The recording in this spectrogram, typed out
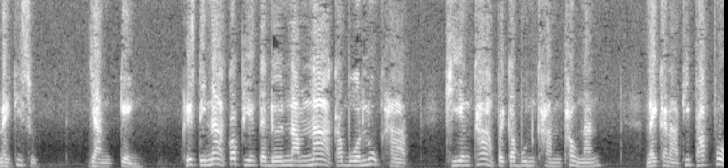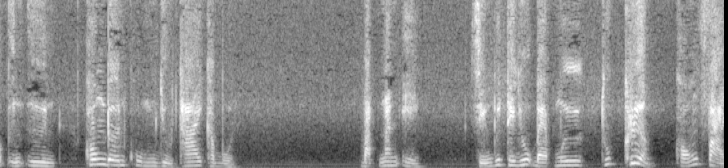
ในที่สุด อยังเก่ง คริสติน่าก็เพียงแต่เดินนำหน้าขบวนลูกหาบ เคียงข้างไปกระบุญคำเท่านั้น ในขณะที่พักพวกอื่น ๆ คงเดินคุมอยู่ท้ายขบวน บัดนั่นเอง เสียงวิทยุแบบมือทุกเครื่องของฝ่าย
